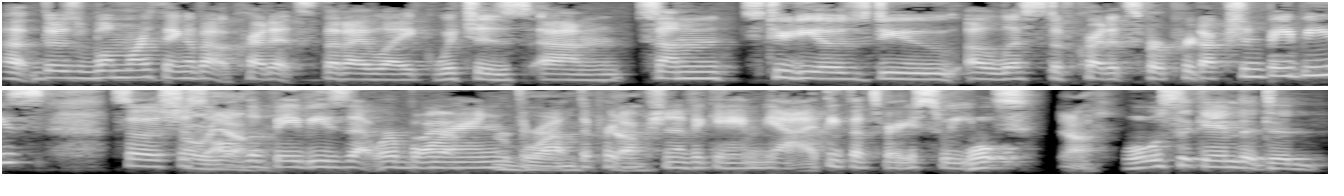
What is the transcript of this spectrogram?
Uh, there's one more thing about credits that I like, which is um, some studios do a list of credits for production babies. So it's just oh, yeah. all the babies that were born oh, yeah. throughout born. the production yeah. of a game. Yeah, I think that's very sweet. Well, yeah. What was the game that did?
